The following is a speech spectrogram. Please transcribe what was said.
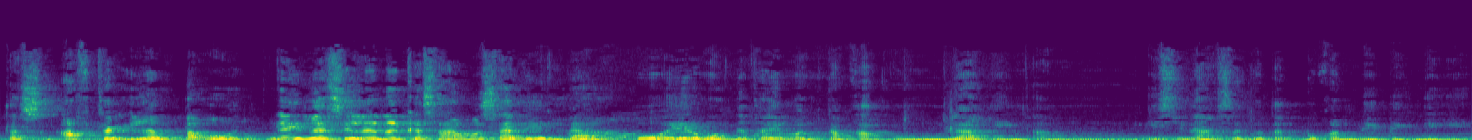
Tapos after ilang taon, ngayon lang sila nagkasama sa Linla. Oo, eh, wag na tayo magtaka kung laging ang isinasagot at bukang bibig ni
